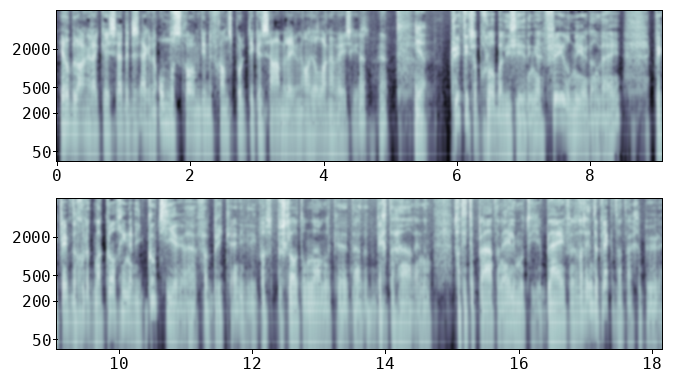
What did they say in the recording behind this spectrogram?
heel belangrijk is. Hè. Dit is echt een onderstroom die in de Franse politiek en samenleving al heel lang aanwezig is. Ja. Kritisch op globalisering, hè? veel meer dan wij. Ik, weet nog goed dat Macron ging naar die Goodyear-fabriek. hè? Die, was besloten om namelijk eh, daar weg te halen. En dan zat hij te praten en jullie moeten hier blijven. Het was indrukwekkend wat daar gebeurde.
